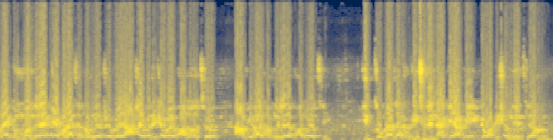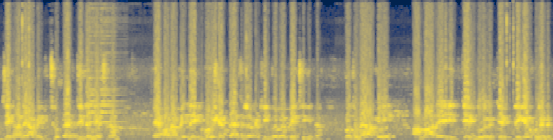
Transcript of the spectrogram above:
আলাইকুম বন্ধুরা, কেমন আছো তোমরা সবাই? আশা করি সবাই ভালো আছো। আমিও আলহামদুলিল্লাহ ভালো আছি। কিন্তু তোমরা জানো, কিছুদিন আগে আমি একটু অডিশন দিয়েছিলাম, যেখানে আমি কিছু প্রাইজ জিতে নিয়েছিলাম এখন আমি দেখব সেই প্রাইজগুলো আমি ঠিকভাবে পেয়েছি কিনা। প্রথমে আমি আমার এই টেপ টেপ দিকে খুলে নেব।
